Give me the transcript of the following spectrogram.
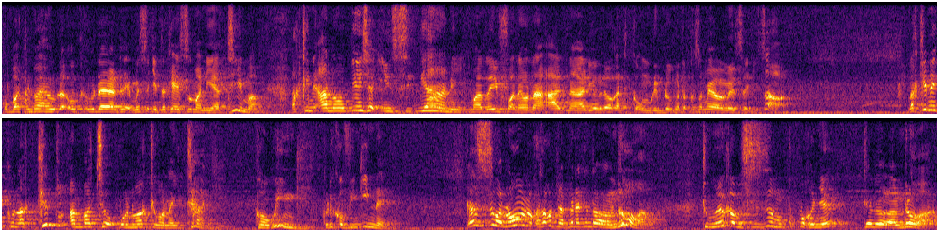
kwa bahati mbaya udada uda- message itakayesoma ni yatima, lakini anaonyesha jinsi gani madhaifu anaona na aliolewa katika umri mdogo. Nitakusomea message, sawa? Lakini kuna kitu ambacho wanawake wanahitaji kwa wingi kuliko vingine. Sasa sisi wanaume, kwa sababu tunapenda tendo la ndoa, tumeweka msisitizo mkubwa kwenye tendo la ndoa,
